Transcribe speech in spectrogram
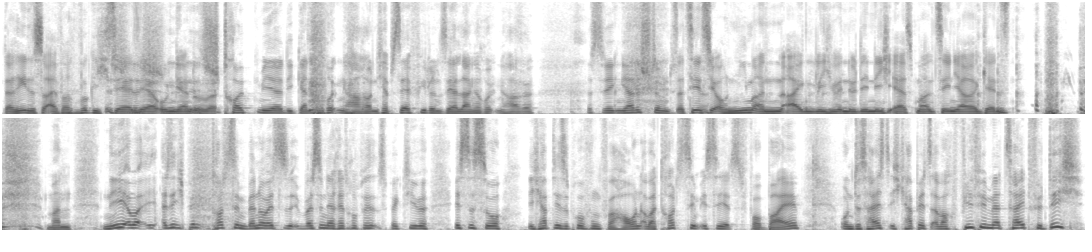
da redest du einfach wirklich sehr, sehr ungern Es drüber. sträubt mir die ganzen Rückenhaare und ich habe sehr viele und sehr lange Rückenhaare. Deswegen, ja, das stimmt. Das erzählst du ja auch niemandem eigentlich, wenn du den nicht erstmal zehn Jahre kennst. Mann. Nee, aber also ich bin trotzdem, Benno, weißt du, weißt du, in der Retroperspektive ist es so, ich habe diese Prüfung verhauen, aber trotzdem ist sie jetzt vorbei. Und das heißt, ich habe jetzt einfach viel, viel mehr Zeit für dich.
